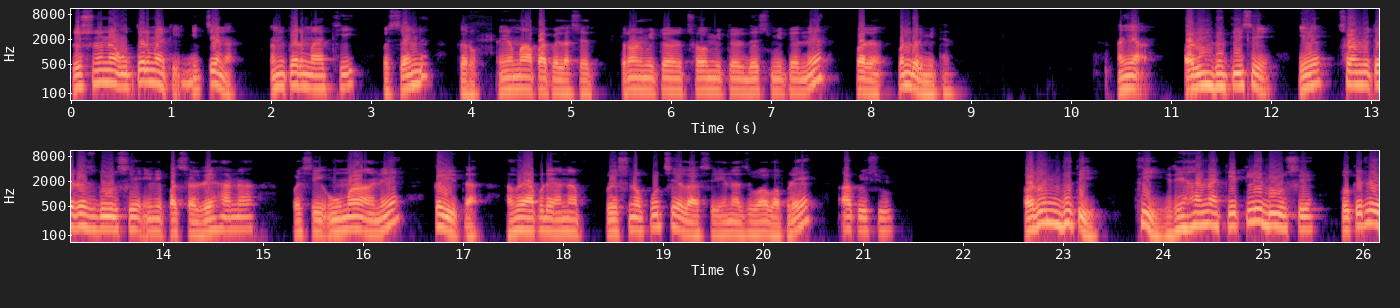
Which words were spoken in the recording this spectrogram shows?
પ્રશ્નોના ઉત્તર માટે નીચેના અંતરમાંથી પસંદ કરો. અહીંયા માપ આપેલા છે ત્રણ મીટર, છ મીટર, દસ મીટર ને પંદર મીટર. અહીંયા અરુંધતી છે એ છ મીટર જ દૂર છે, એની પાછળ રેહાના, પછી ઉમા અને કવિતા. હવે આપણે આના પ્રશ્નો પૂછેલા છે, એના જવાબ આપણે આપીશું. અરુંધતી થી રેહાના કેટલી દૂર છે? તો કેટલી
